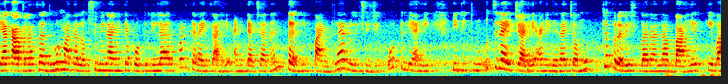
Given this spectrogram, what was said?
या कापराचा धूर माता लक्ष्मीला आणि त्या पोटलीला अर्पण करायचा आहे. आणि त्याच्यानंतर ही पांढऱ्या रुईची जी पोटली आहे ती तिथून उचलायची आहे आणि घराच्या मुख्य प्रवेशद्वाराला बाहेर किंवा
